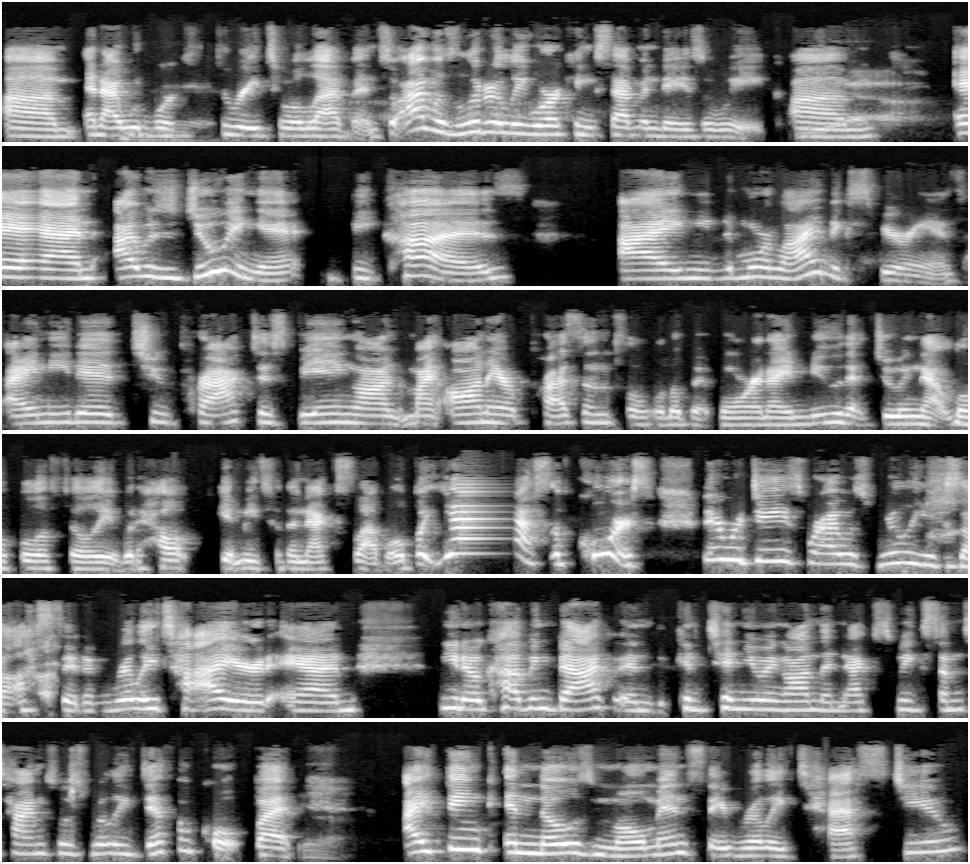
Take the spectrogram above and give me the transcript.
Um, and I would work mm-hmm. three to 11. So I was literally working seven days a week. Um, yeah. And I was doing it because I needed more live experience. I needed to practice being on my on air presence a little bit more. And I knew that doing that local affiliate would help get me to the next level. But yes, of course, there were days where I was really exhausted and really tired. And, you know, coming back and continuing on the next week sometimes was really difficult. But yeah. I think in those moments, they really test you.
